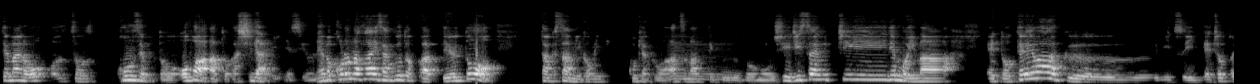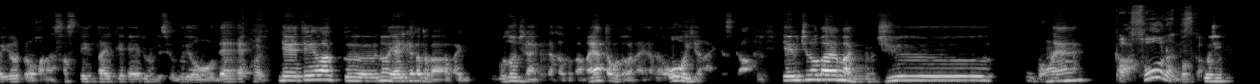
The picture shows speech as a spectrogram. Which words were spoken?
手前のおそのコンセプト、オファーとか次第ですよね。やっぱコロナ対策とかっていうと、たくさん見込み顧客は集まってくると思うし、実際うちでも今、えっと、テレワークについてちょっといろいろお話しさせていただいてるんですよ、無料で。はいで、テレワークのやり方とか、ご存知ない方とか、まあ、やったことがない方多いじゃないですかうん。で、うちの場合はまあ15年あ、そうなんですか。僕個人、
